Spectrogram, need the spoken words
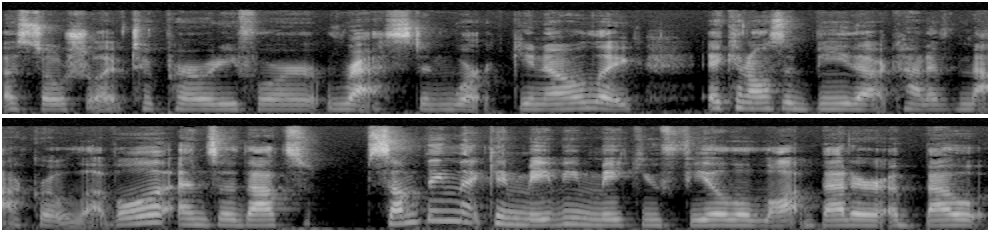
a social life, took priority for rest and work, you know? Like it can also be that kind of macro level. And so that's something that can maybe make you feel a lot better about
